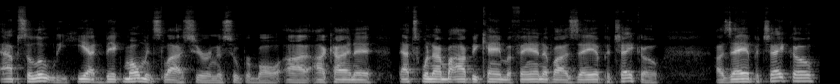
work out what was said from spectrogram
Absolutely. He had big moments last year in the Super Bowl. I, I kind of, that's when I, I became a fan of Isaiah Pacheco. Isaiah Pacheco,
